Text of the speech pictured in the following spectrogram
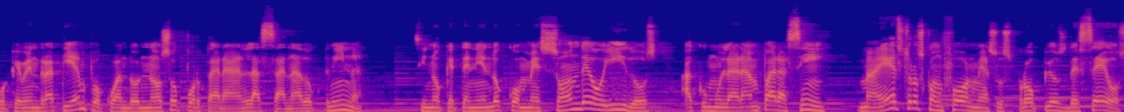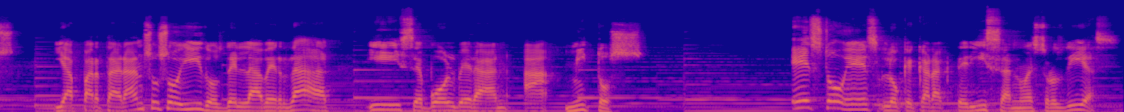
porque vendrá tiempo cuando no soportarán la sana doctrina sino que teniendo comezón de oídos, acumularán para sí maestros conforme a sus propios deseos, y apartarán sus oídos de la verdad y se volverán a mitos. Esto es lo que caracteriza nuestros días,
